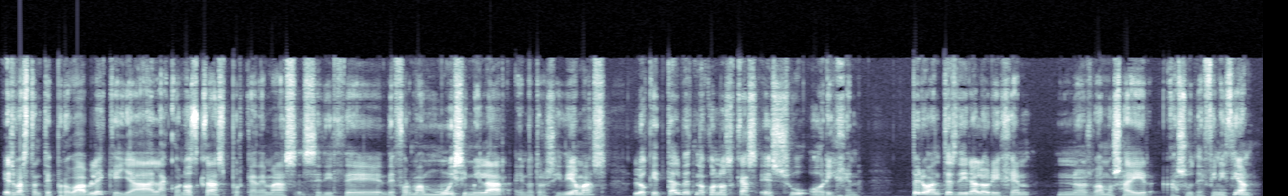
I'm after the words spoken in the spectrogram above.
Es bastante probable que ya la conozcas porque además se dice de forma muy similar en otros idiomas. Lo que tal vez no conozcas es su origen. Pero antes de ir al origen, nos vamos a ir a su definición.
